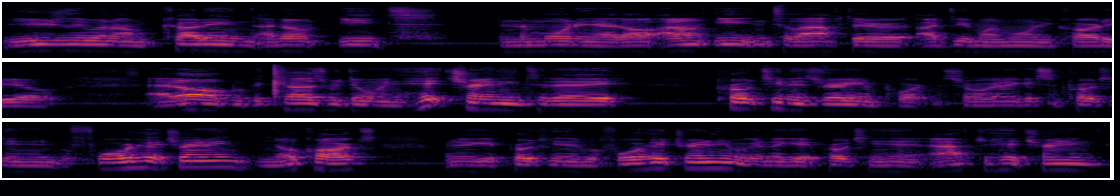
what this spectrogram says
Usually when I'm cutting, I don't eat in the morning at all. I don't eat until after I do my morning cardio at all, but because we're doing HIIT training today, protein is very important. So we're going to get some protein in before HIIT training, no carbs. We're going to get protein in before HIIT training. We're going to get protein in after HIIT training.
